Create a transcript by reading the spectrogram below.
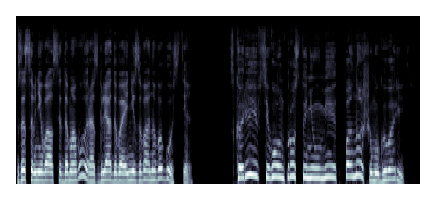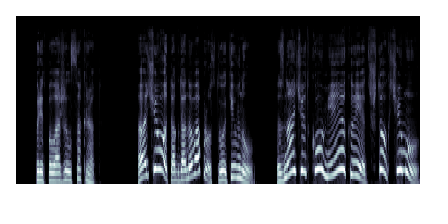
Засомневался домовой, разглядывая незваного гостя. «Скорее всего, он просто не умеет по-нашему говорить», предположил Сократ. «А чего тогда на вопрос твой кивнул? Значит, кумекает, что к чему?»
